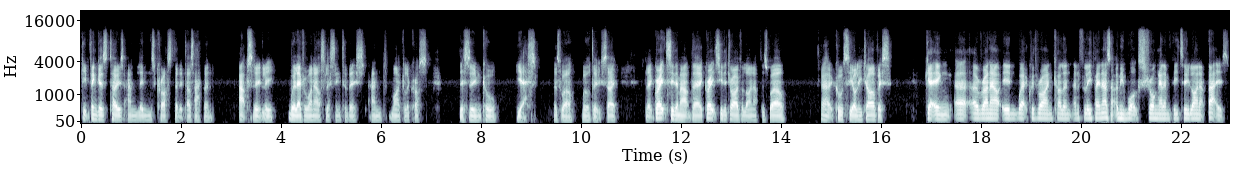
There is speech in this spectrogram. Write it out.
keep fingers, toes, and limbs crossed that it does happen. Absolutely. Will everyone else listening to this and Michael across this Zoom call? Yes, as well. We'll do. So, look, great to see them out there. Great to see the driver lineup as well. Uh, cool to see Ollie Jarvis getting uh, a run out in work with Ryan Cullen and Felipe Nasr. I mean, what a strong LMP2 lineup that is.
